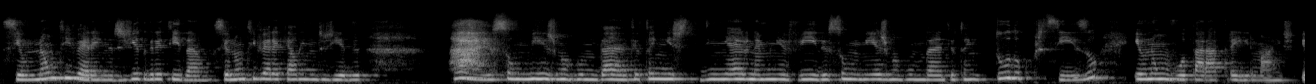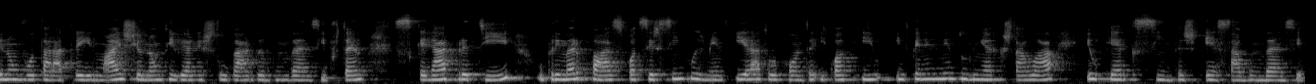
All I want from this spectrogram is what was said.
se eu não tiver a energia de gratidão, se eu não tiver aquela energia de ah, eu sou mesmo abundante, eu tenho este dinheiro na minha vida, eu sou mesmo abundante, eu tenho tudo o que preciso, eu não vou estar a atrair mais, eu não vou estar a atrair mais se eu não estiver neste lugar de abundância. E, portanto, se calhar para ti, o primeiro passo pode ser simplesmente ir à tua conta e, e independentemente do dinheiro que está lá, eu quero que sintas essa abundância,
